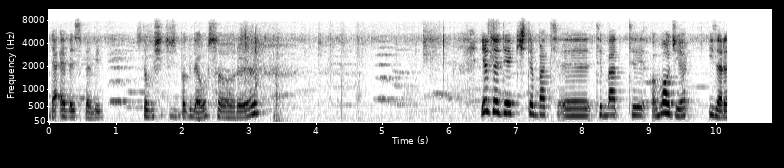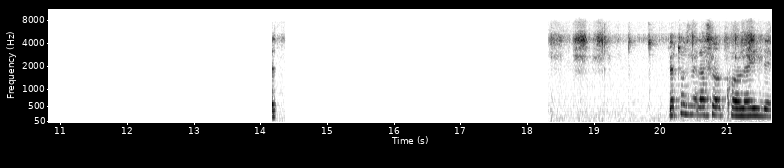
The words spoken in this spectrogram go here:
na MSP, więc znowu się coś zbagnęło, sorry. Ja znajdę jakiś temat, e, tematy o modzie i zaraz No to znalazłam kolejny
